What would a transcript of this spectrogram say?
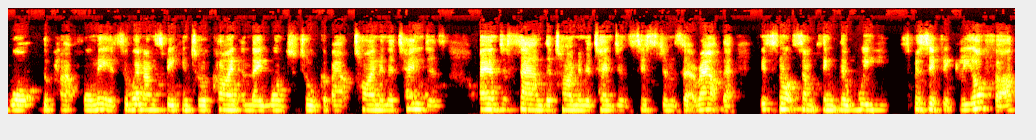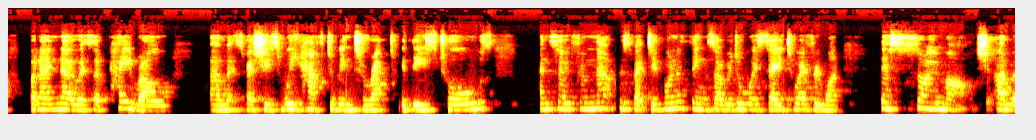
what the platform is. So when I'm speaking to a client and they want to talk about time and attendance, I understand the time and attendance systems that are out there. It's not something that we specifically offer, but I know as a payroll um, specialist, we have to interact with these tools. And so, from that perspective, one of the things I would always say to everyone there's so much um,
